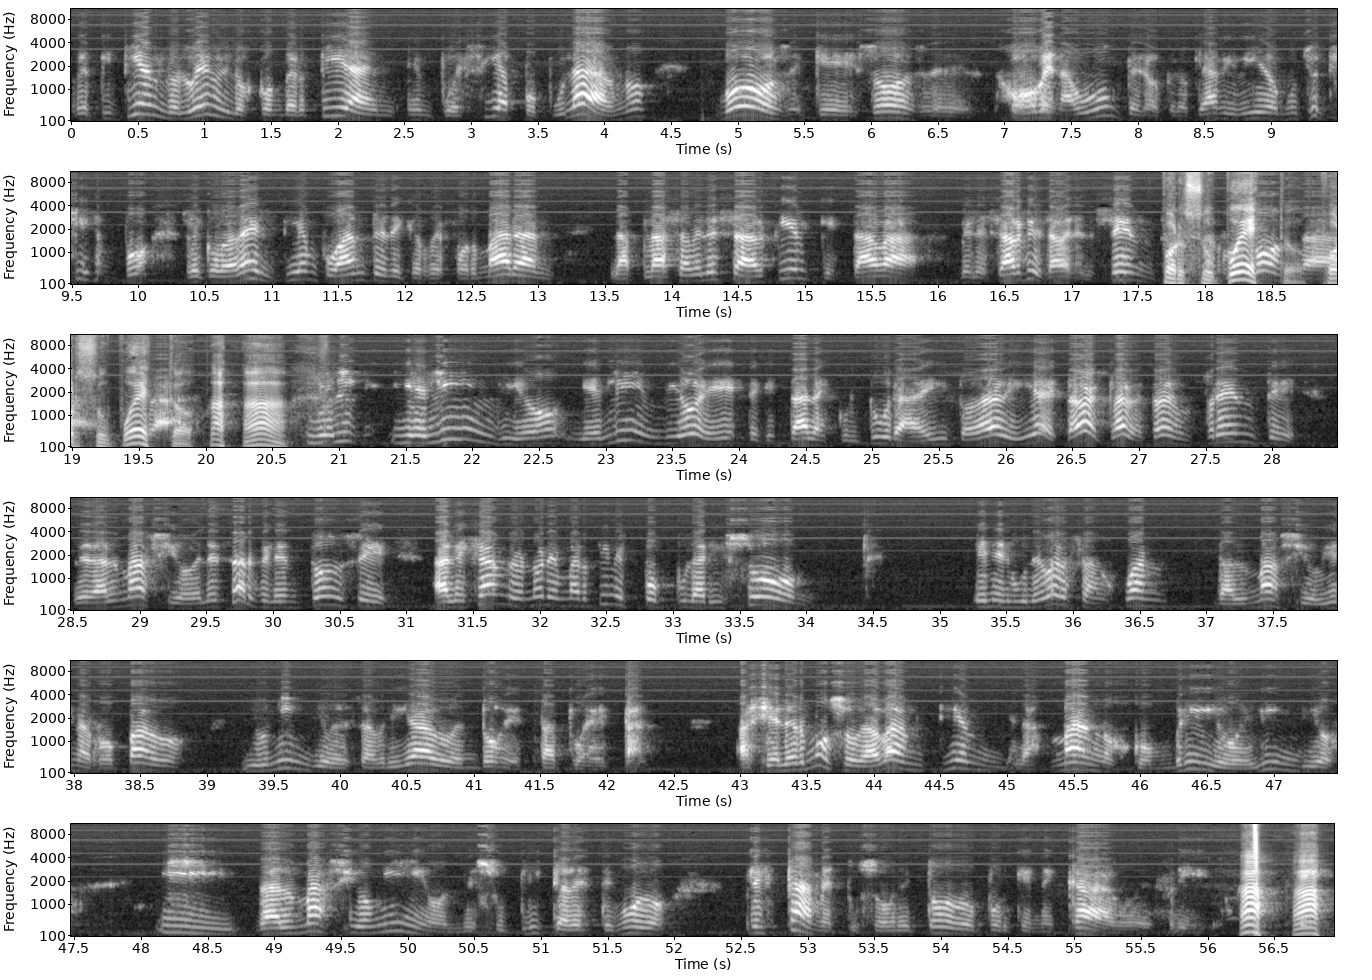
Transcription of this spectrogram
repitiendo luego y los convertía en, poesía popular, ¿no? Vos que sos eh, joven aún, pero, pero que has vivido mucho tiempo, recordarás el tiempo antes de que reformaran la Plaza Vélez que estaba Vélez estaba en el centro. Por supuesto, por supuesto. y, el, indio, y el indio este que está la escultura ahí todavía, estaba, claro, estaba enfrente de Dalmacio Vélez Entonces Alejandro Nores Martínez popularizó en el Boulevard San Juan Dalmacio bien arropado y un indio desabrigado en dos estatuas están. Hacia el hermoso Gabán tiende las manos con brío el indio y Dalmacio mío le suplica de este modo, préstame tú sobre todo porque me cago de frío. Ah, ah,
